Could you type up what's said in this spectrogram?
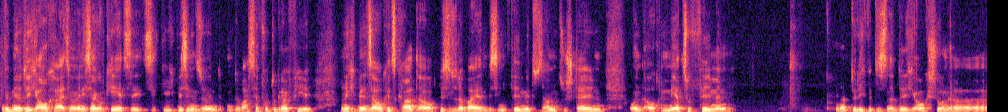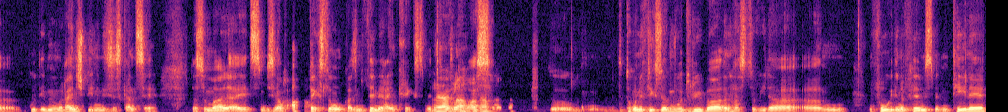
würde mir natürlich auch reizen, weil wenn ich sage, okay, jetzt, jetzt gehe ich ein bisschen in so in, in Wasserfotografie und ich bin jetzt auch jetzt gerade auch ein bisschen so dabei, ein bisschen Filme zusammenzustellen und auch mehr zu filmen. Und natürlich wird es natürlich auch schon äh, gut eben reinspielen in dieses Ganze, dass du mal äh, jetzt ein bisschen auch Abwechslung quasi in Filme reinkriegst. Mit, ja, klar. Mit Wasser. Ja. So, die Drohne fliegst irgendwo drüber, dann hast du wieder ähm, einen Vogel, den du filmst mit einem Tele,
